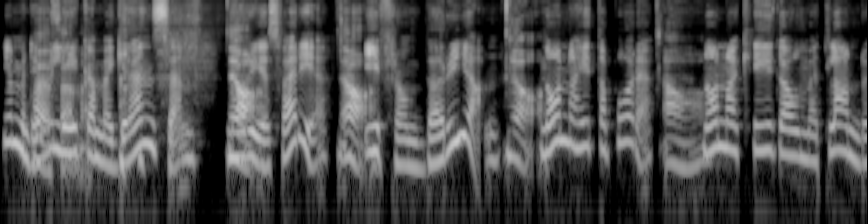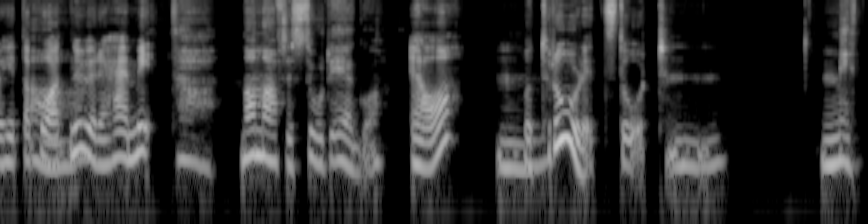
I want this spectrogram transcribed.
Ja, men det är väl lika med gränsen, Ja. Norge-Sverige, Ja. ifrån början. Ja. Någon har hittat på det. ja. Någon har krigat om ett land och hittat på Ja. att nu är det här mitt. Ja. Någon har haft ett stort ego. Ja, Mm. otroligt stort. Mm. Mitt,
